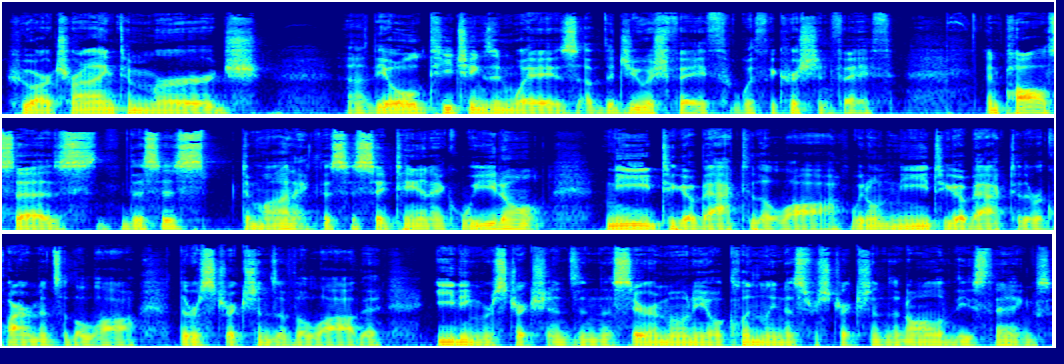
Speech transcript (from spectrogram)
who are trying to merge uh, the old teachings and ways of the Jewish faith with the Christian faith. And Paul says this is demonic, this is satanic. We don't need to go back to the law. We don't need to go back to the requirements of the law, the restrictions of the law, the eating restrictions and the ceremonial cleanliness restrictions and all of these things.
